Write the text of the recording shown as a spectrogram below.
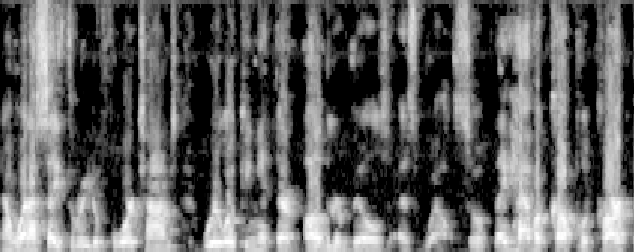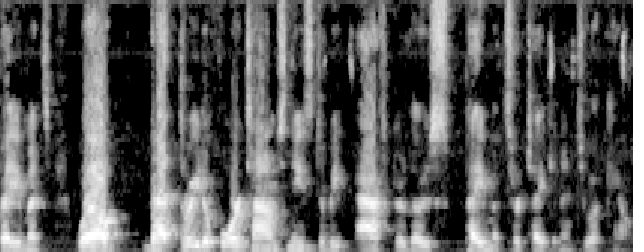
Now, when I say three to four times, we're looking at their other bills as well. So if they have a couple of car payments, well, that three to four times needs to be after those payments are taken into account.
